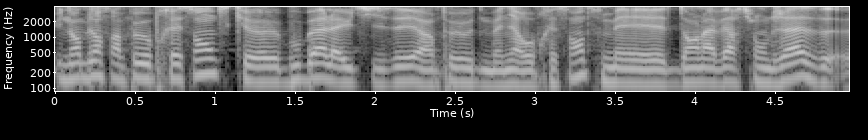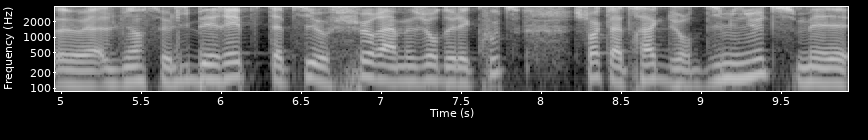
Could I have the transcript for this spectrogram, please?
une ambiance un peu oppressante que Booba l'a utilisé un peu de manière oppressante, mais dans la version jazz, euh, elle vient se libérer petit à petit au fur et à mesure de l'écoute. Je crois que la track dure 10 minutes, mais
